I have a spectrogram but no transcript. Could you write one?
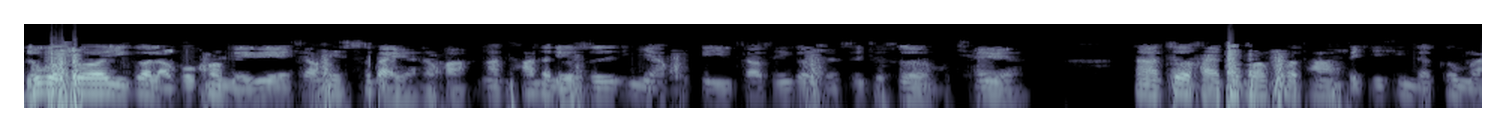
如果说一个老顾客每月消费四百元的话，那他的流失一年会给你造成一个损失，就是五千元。那这还不包括他随机性的购买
